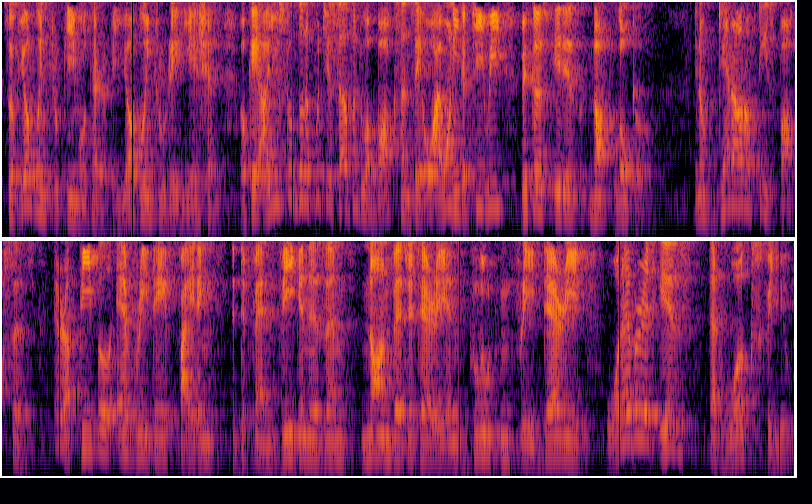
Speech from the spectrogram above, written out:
So if you're going through chemotherapy, you're going through radiation, okay, are you still going to put yourself into a box and say, oh, I want to eat a kiwi because it is not local? You know, get out of these boxes. There are people every day fighting to defend veganism, non-vegetarian, gluten-free, dairy, whatever it is that works for you.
